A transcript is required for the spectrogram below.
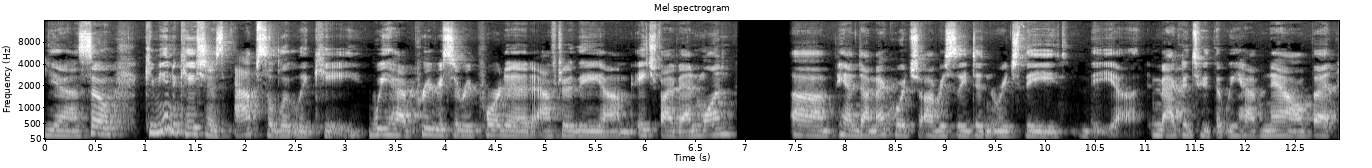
Yeah, so communication is absolutely key. We have previously reported after the um, H5N1 uh, pandemic, which obviously didn't reach the the uh, magnitude that we have now, but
